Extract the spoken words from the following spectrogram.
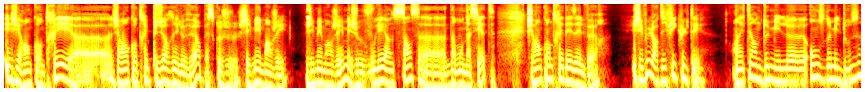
Et j'ai rencontré, euh, j'ai rencontré plusieurs éleveurs parce que j'aimais manger. J'aimais manger, mais je voulais un sens euh, dans mon assiette. J'ai rencontré des éleveurs. J'ai vu leurs difficultés. On était en 2011-2012.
